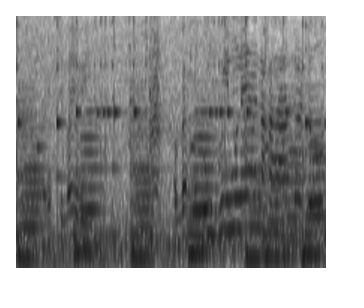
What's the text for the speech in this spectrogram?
Bakit si bayaw eh? Bungguin mo na yan, naka-hazard oh.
